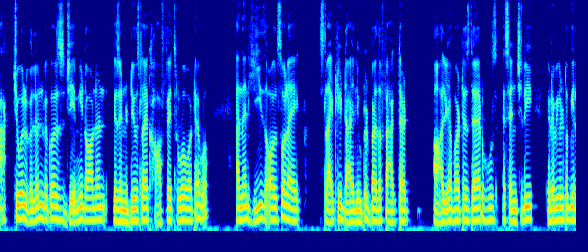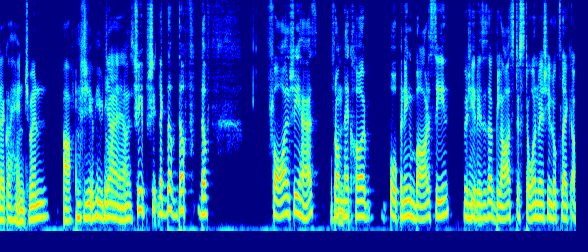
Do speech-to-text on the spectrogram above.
actual villain because Jamie Dornan is introduced like halfway through or whatever and then he's also like slightly diluted by the fact that Alia Bhatt is there who's essentially revealed to be like a henchman after Jamie Yeah, Dornan yeah. was- She, she like the the the fall she has from Mhm. like her opening bar scene where she Mhm. raises a glass to stone, where she looks like a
